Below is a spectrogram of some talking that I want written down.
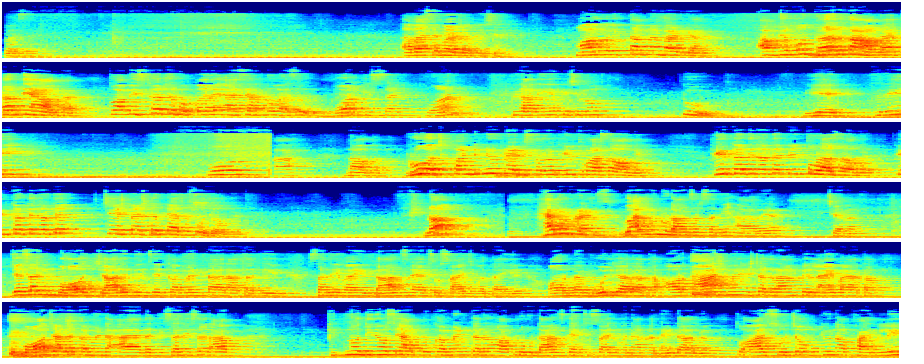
अब ऐसे बैठ जाओ पीछे। मान लो इतना अपना बैठ गया। अब देखो दर्द कहाँ होता है, दर्द यहाँ होता है। तो अब इसका देखो, पहले ऐसे आप लोग ऐसे वन इस साइड वन फिर आती है पीछे लो टू ये थ्री फोर ना होता रोज कंटिन्यू प्रैक्टिस करोगे, फिर थोड़ा सा होगे फिर करते करते फिर थोड़ा सा होगे फिर करते करते चेस्ट टच करके ऐसे सो जाओगे। ना? Hello friends welcome to dancer Sunny Arya channel जैसा कि बहुत ज़्यादा दिन से कमेंट आ रहा था कि सनी भाई डांस का एक्सरसाइज बताइए, और मैं भूल जा रहा था, और आज मैं इंस्टाग्राम पे लाइव आया था तो बहुत ज़्यादा कमेंट आया था कि सनी सर आप कितनों दिनों से आपको कमेंट कर रहा हूँ, आप लोग डांस का एक्सरसाइज बनाकर नहीं डाल रहे हो? तो आज सोचा हूँ, क्यों ना फाइनली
